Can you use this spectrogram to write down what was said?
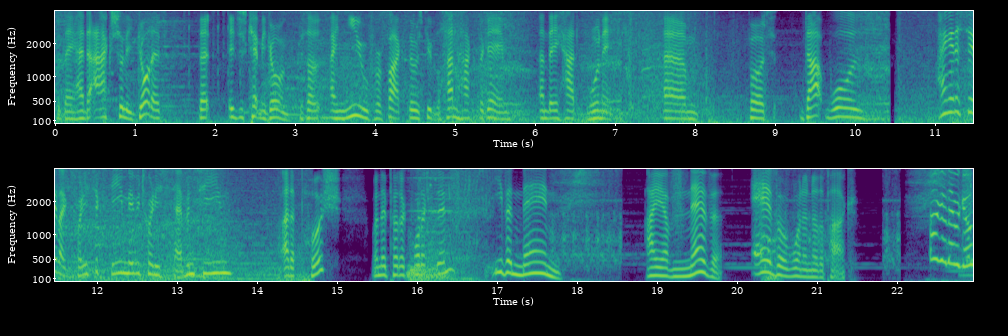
that they had actually got it that it just kept me going because I, I, knew for a fact those people hadn't hacked the game and they had won it. Um, but that was, I'm to say like 2016, maybe 2017 at a push when they put aquatics in. Even then, I have never, ever won another pack. Okay, there we go.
